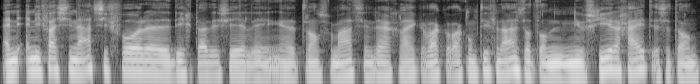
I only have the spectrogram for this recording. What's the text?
En, en die fascinatie voor eh, digitalisering, transformatie en dergelijke, waar, waar komt die vandaan? Is dat dan nieuwsgierigheid? Is het dan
